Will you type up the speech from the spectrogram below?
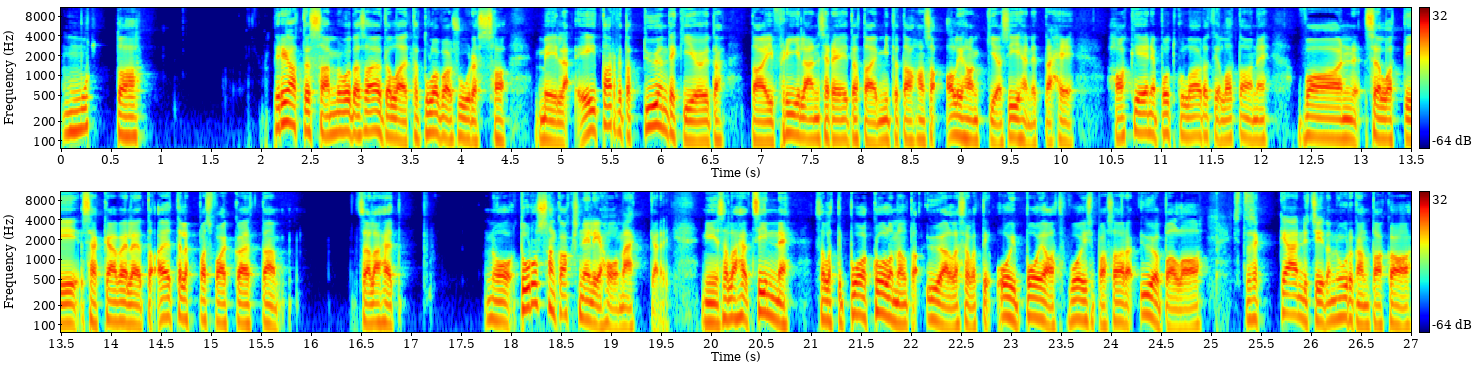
Mutta periaatteessa me voitaisiin ajatella, että tulevaisuudessa meillä ei tarvita työntekijöitä tai freelancereita tai mitä tahansa alihankkia siihen, että he hakee ne potkulaudat ja lataa ne, vaan sellatti sä kävelet, että ajattelepas vaikka, että sä lähet, no Turussa on 24H Mäkkäri, niin sä lähet sinne sä puoli kolmelta yöllä, sä oi pojat, voisipa saada yöpalaa. Sitten sä käännyt siitä nurkan takaa,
